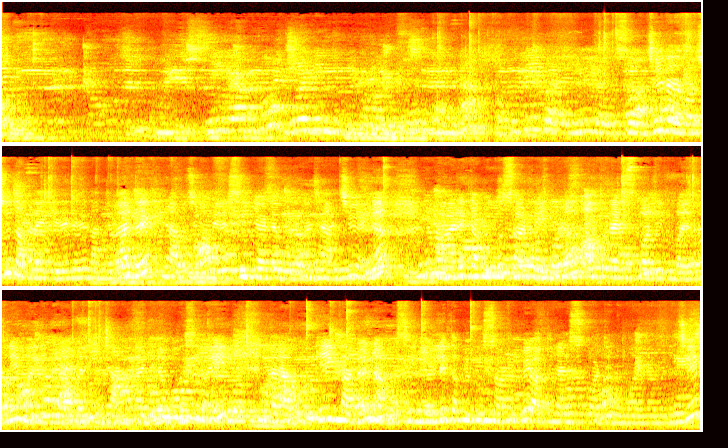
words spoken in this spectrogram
छ। सो हुन्छ दादा भन्छु तपाईँलाई धेरै धेरै धन्यवाद है। र अब चाहिँ म मेरो सिनियरलाई बोलाउन चाहन्छु होइन? र उहाँले तपाईँको हेरेर अथोराइज गरिदिनु भयो भने मैले मेरो अगाडिको जानकारी दिन पाउँछु है। तर अब केही कारण अब सिनियरले तपाईँको सर्भे अथोराइज गरिदिनु भएन भने चाहिँ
